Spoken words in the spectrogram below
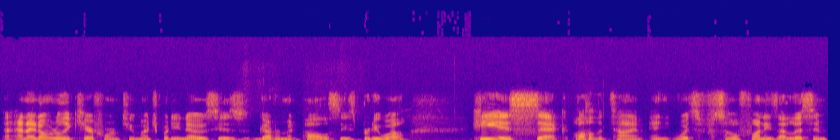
and I don't really care for him too much, but he knows his government policies pretty well. He is sick all the time, and what's so funny is I listen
